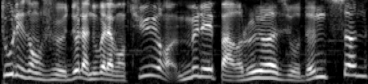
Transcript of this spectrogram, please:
tous les enjeux de la nouvelle aventure menée par Leazio Dunson.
